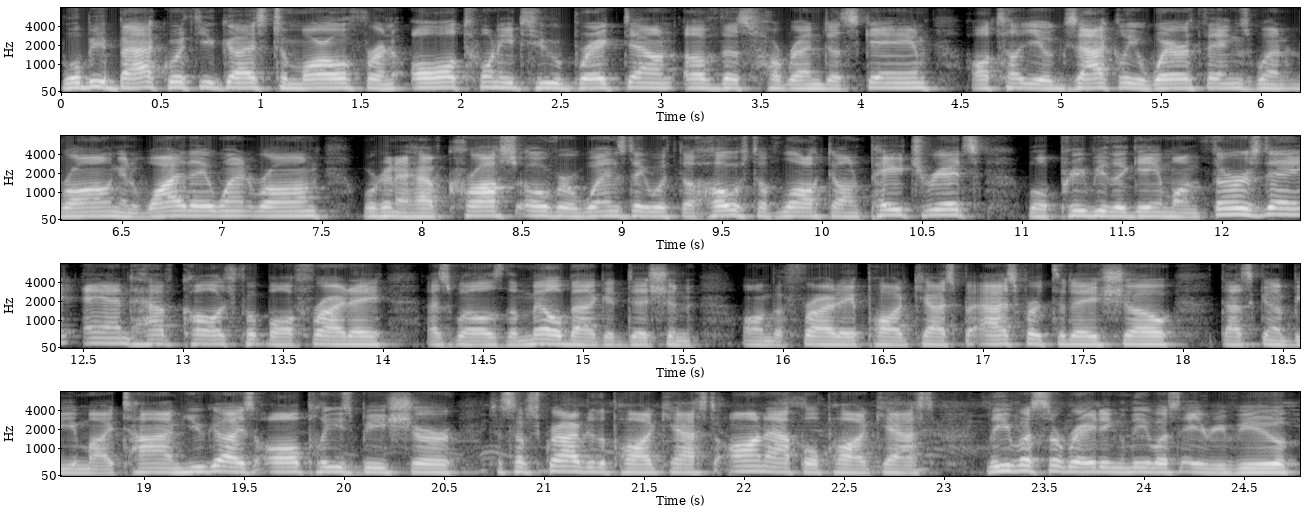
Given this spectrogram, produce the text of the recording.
We'll be back with you guys tomorrow for an all 22 breakdown of this horrendous game. I'll tell you exactly where things went wrong and why they went wrong. We're going to have crossover Wednesday with the host of Locked On Patriots. We'll preview the game on Thursday and have College Football Friday, as well as the mailbag edition on the Friday podcast. But as for today's show, that's going to be my time. You guys all please be sure to subscribe to the podcast on Apple Podcast. Leave us a rating, leave us a review.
